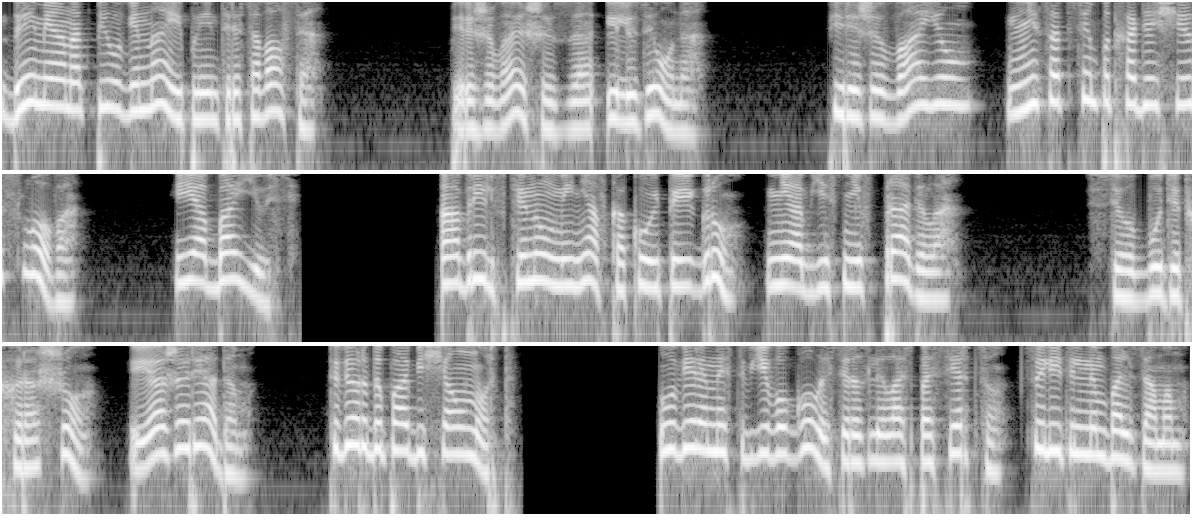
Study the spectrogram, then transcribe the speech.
Дэмиан отпил вина и поинтересовался. «Переживаешь из-за иллюзиона?» «Переживаю» — не совсем подходящее слово. Я боюсь. Авриль втянул меня в какую-то игру, не объяснив правила. «Все будет хорошо, я же рядом», — твердо пообещал Норт. Уверенность в его голосе разлилась по сердцу целительным бальзамом.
